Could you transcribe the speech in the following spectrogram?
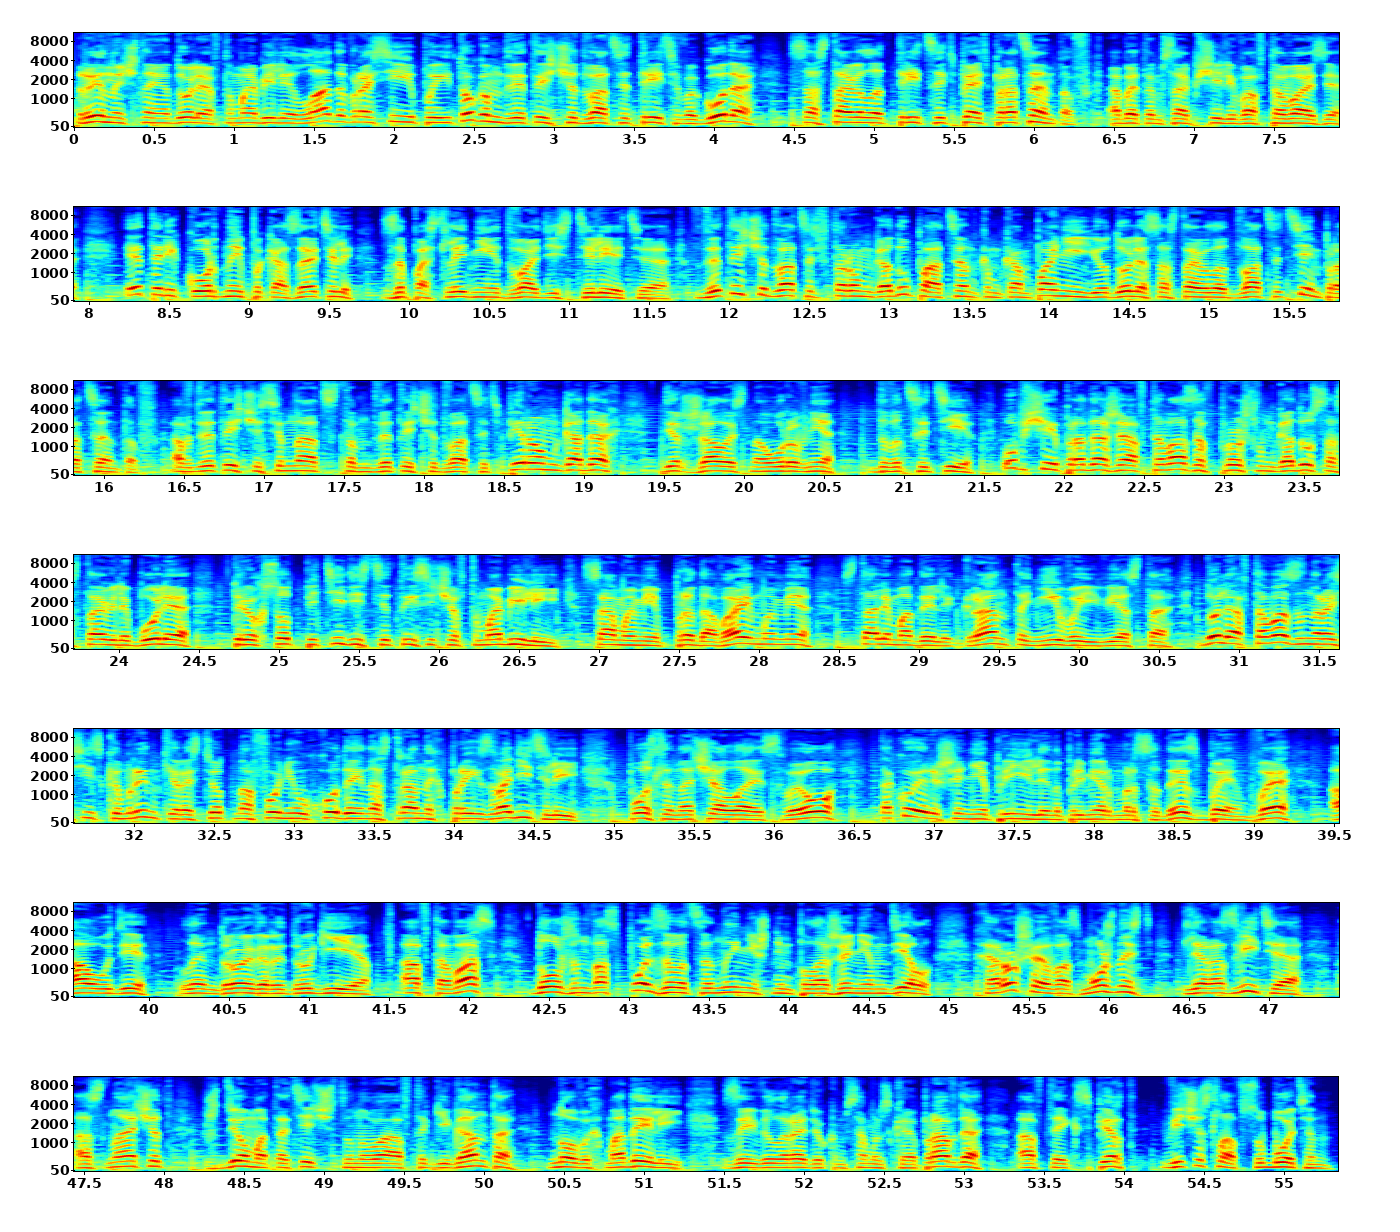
Рыночная доля автомобилей «Лада» в России по итогам 2023 года составила 35%. Об этом сообщили в «АвтоВАЗе». Это рекордный показатель за последние два десятилетия. В 2022 году, по оценкам компании, ее доля составила 27%, а в 2017-2021 годах держалась на уровне 20%. Общие продажи «АвтоВАЗа» в прошлом году составили более 350 тысяч автомобилей. Самыми продаваемыми стали модели «Гранта», «Нива» Нива и Веста. Доля АвтоВАЗа на российском рынке растет на фоне ухода иностранных производителей. После начала СВО такое решение приняли, например, Mercedes, BMW, Audi, Land Rover и другие. АвтоВАЗ должен воспользоваться нынешним положением дел. Хорошая возможность для развития, а значит, ждем от отечественного автогиганта новых моделей, заявил радио «Комсомольская правда» автоэксперт Вячеслав Субботин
